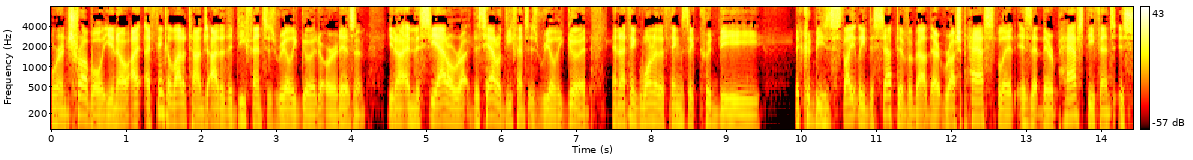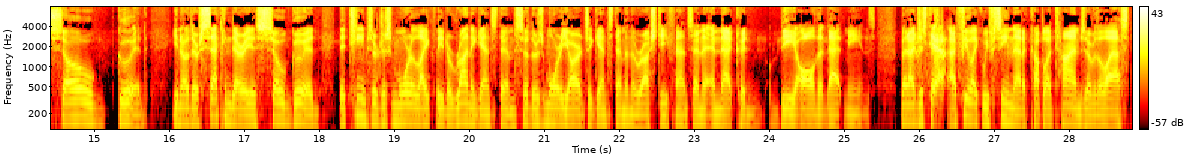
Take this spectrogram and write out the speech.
we're in trouble. You know, I, I think a lot of times either the defense is really good or it isn't. You know, and the Seattle the Seattle defense is really good, and I think one of the things that could be that could be slightly deceptive about that rush pass split is that their pass defense is so good. You know, their secondary is so good that teams are just more likely to run against them, so there's more yards against them in the rush defense, and and that could be all that that means. But I just Yeah. I feel like we've seen that a couple of times over the last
